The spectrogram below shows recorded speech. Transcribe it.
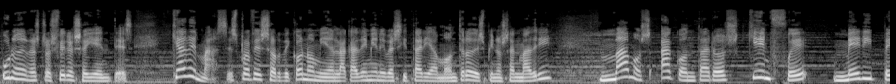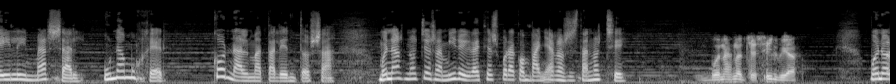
uno de nuestros fieles oyentes, que además es profesor de economía en la Academia Universitaria Montero de Espinosa en Madrid, vamos a contaros quién fue Mary Paley Marshall, una mujer con alma talentosa. Buenas noches, Ramiro, y gracias por acompañarnos esta noche. Buenas noches, Silvia. Bueno,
